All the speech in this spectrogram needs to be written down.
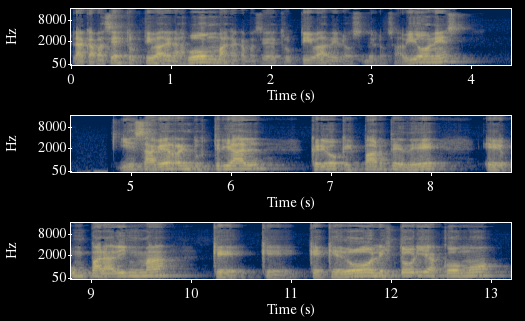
la capacidad destructiva de las bombas, la capacidad destructiva de los, de los aviones. Y esa guerra industrial creo que es parte de eh, un paradigma que, quedó la historia como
